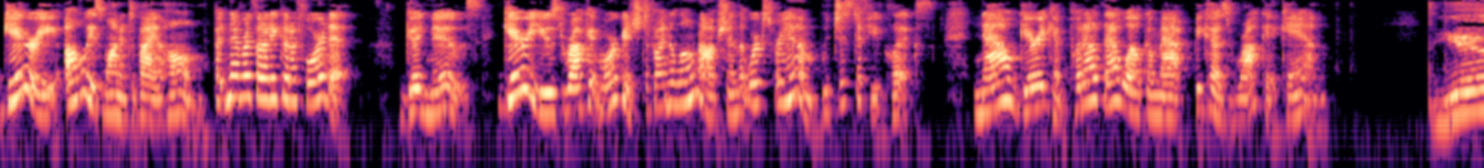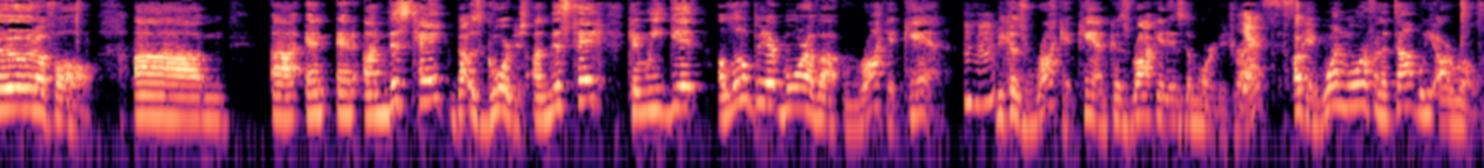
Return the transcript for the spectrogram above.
Gary always wanted to buy a home, but never thought he could afford it. Good news. Gary used Rocket Mortgage to find a loan option that works for him with just a few clicks. Now Gary can put out that welcome mat because Rocket can. Beautiful. Um, uh, and, and on this take, that was gorgeous. On this take, can we get a little bit more of a rocket can? Mm -hmm. Because rocket can, because rocket is the mortgage, right? Yes. Okay, one more from the top. We are rolling.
